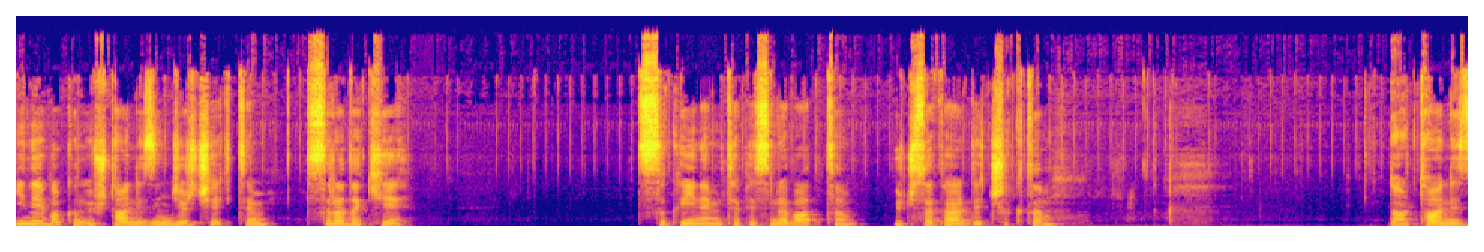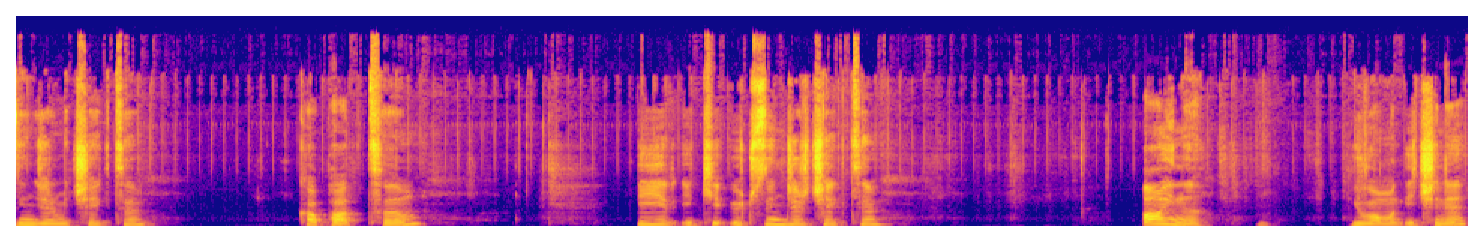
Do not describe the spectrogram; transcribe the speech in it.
Yine bakın 3 tane zincir çektim. Sıradaki sık iğnemin tepesine battım. 3 seferde çıktım. 4 tane zincirimi çektim. Kapattım. 1 2 3 zincir çektim. Aynı yuvamın içine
